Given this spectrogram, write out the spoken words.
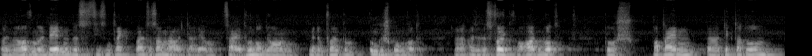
Und wir hoffen und beten, dass es diesen Dreck bald zusammenhaut, der hier seit 100 Jahren mit dem Volk umgesprungen wird. Also das Volk verraten wird durch Parteien, äh, Diktaturen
